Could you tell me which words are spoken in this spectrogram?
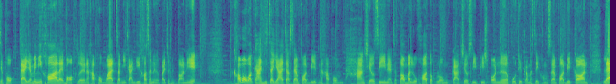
2026 แต่ยังไม่มีข้ออะไรบอกเลยนะครับผมว่าจะมีการยื่นข้อเสนอไปจนถึงตอนนี้ เขาบอกว่าการที่จะย้ายจากแซมฟอร์ดบิดนะครับผมทางเชลซีเนี่ยจะต้องบรรลุข้อตกลงกับเชลซีพิชโอเนอร์ผู้ถือกรรมสิทธิ์ของแซมฟอร์ดบิดก่อน และ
